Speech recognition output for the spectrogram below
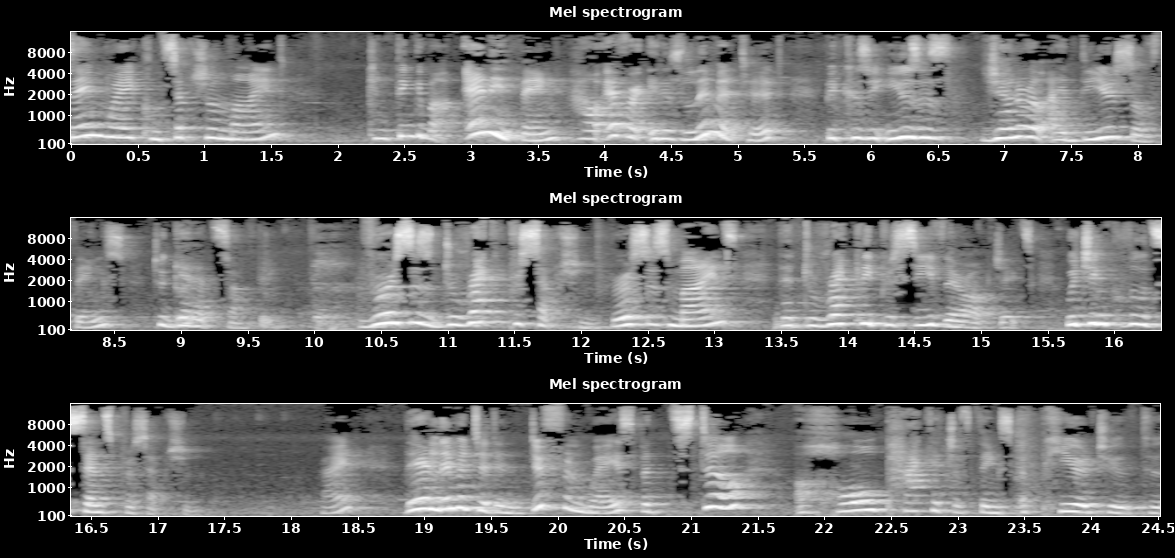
same way conceptual mind can think about anything, however, it is limited because it uses general ideas of things to get at something. Versus direct perception, versus minds that directly perceive their objects, which includes sense perception. Right? They're limited in different ways, but still a whole package of things appear to, to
